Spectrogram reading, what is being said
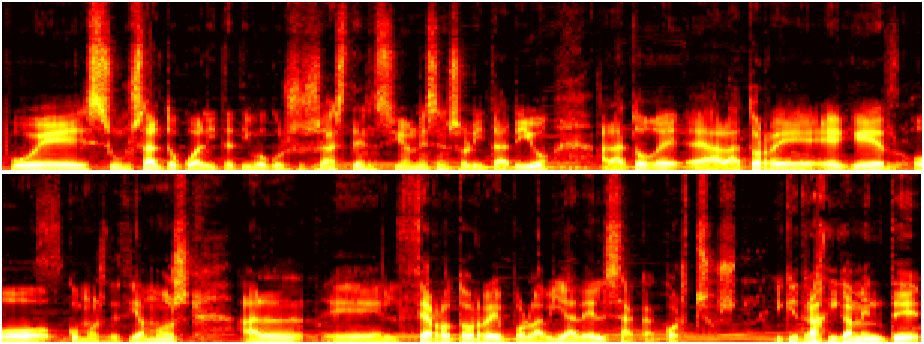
pues un salto cualitativo con sus ascensiones en solitario a la, torre, a la Torre Eger o, como os decíamos, al Cerro Torre por la vía del Sacacorchos. Y que trágicamente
